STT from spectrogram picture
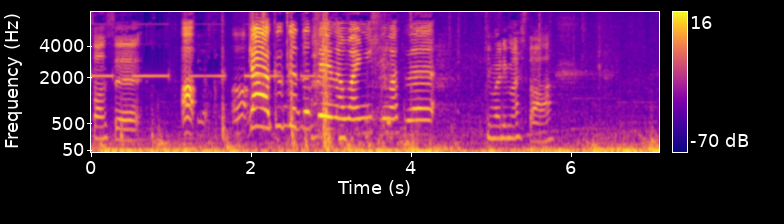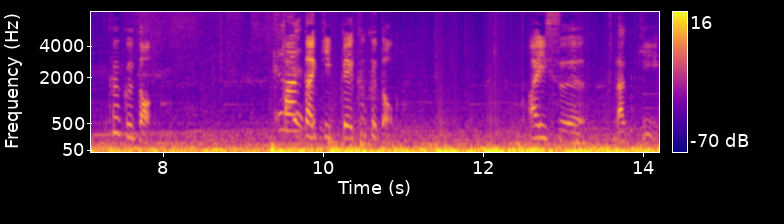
賛成。あじゃあククとっていう名前にします。決まりました？ククとパンタキッペククとアイス。ラッキー。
